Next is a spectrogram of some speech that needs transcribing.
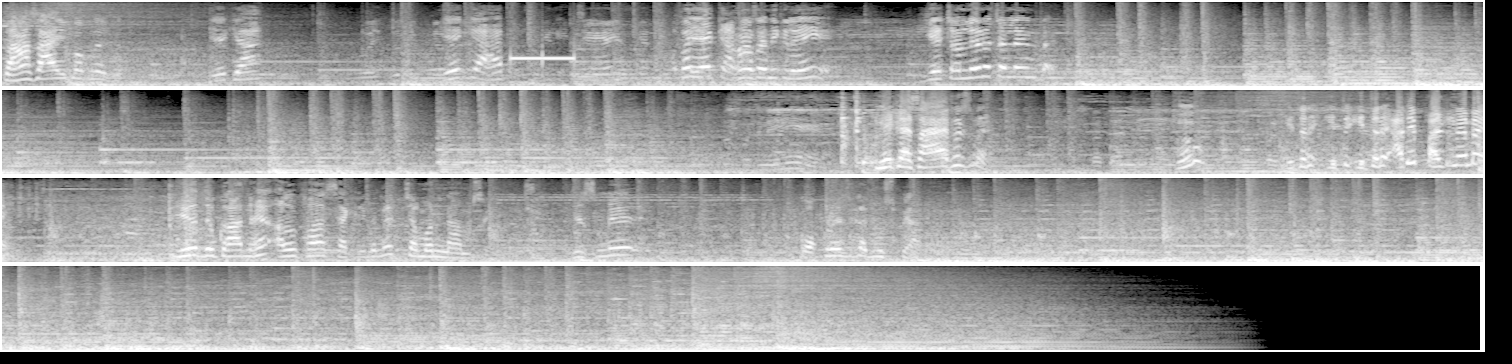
कहाँ से आई बकरे? ये क्या? ये क्या है? अबे, ये कहाँ से निकले ये? ये चल ले ना, चल ले इन पे ये कैसा आया फिर इसमें? हम्म? इतने इतने इतने, अरे पलटने में। ये दुकान है अल्फ़ा सेकंड में चमन नाम से, जिसमें कॉकरोच का जूस प्यार है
